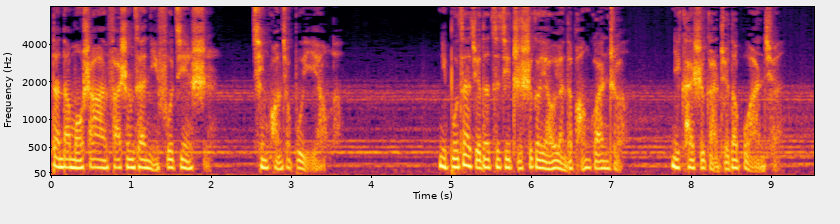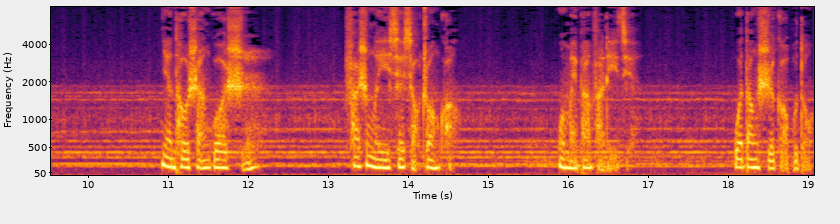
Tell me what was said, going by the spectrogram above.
但当谋杀案发生在你附近时，情况就不一样了。你不再觉得自己只是个遥远的旁观者，你开始感觉到不安全。念头闪过时。发生了一些小状况，我没办法理解。我当时搞不懂，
